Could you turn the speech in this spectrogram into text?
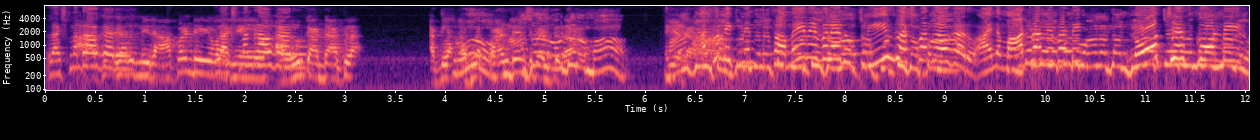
లక్ష్మణరావు గారు. గారు. లక్ష్మణరావు అట్లా అట్లా అట్లా కాంటెంట్ అసలు సమయం ఇవ్వలేదు ప్లీజ్ లక్ష్మణరావు తప్ప. గారు ఆయన మాట్లాడనివ్వండి? నోట్ చేసుకోండి అన్నాను.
